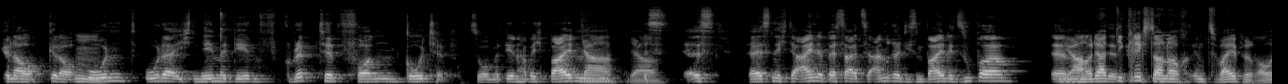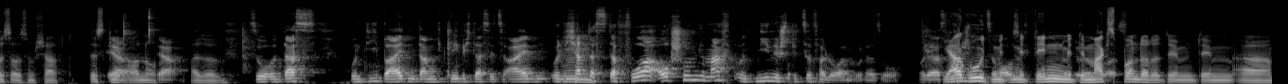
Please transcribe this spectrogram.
Genau, genau. Mm. Und oder ich nehme den Grip-Tip von Go-Tip. So, mit denen habe ich beiden. Ja, ja. Ist, ist, da ist nicht der eine besser als der andere. Die sind beide super. Ähm, ja, aber die kriegst du auch noch im Zweifel raus aus dem Schaft. Das geht ja, auch noch. Ja. Also. So, und das und die beiden, damit klebe ich das jetzt ein. Und ich habe mhm. das davor auch schon gemacht und nie eine Spitze verloren oder so. Oder ja, gut, mit, mit denen, mit dem Max Bond oder dem, dem äh,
